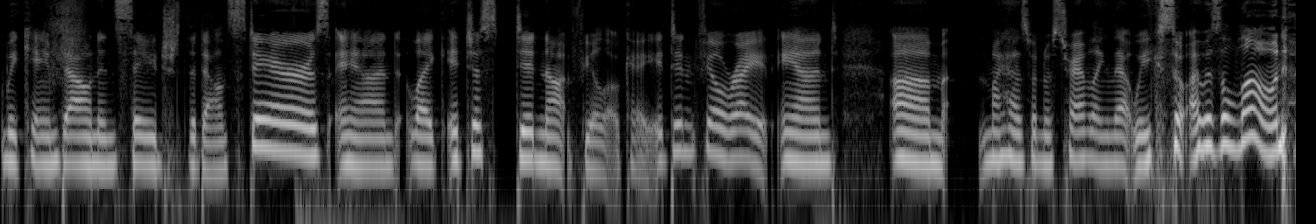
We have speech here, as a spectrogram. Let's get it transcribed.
we came down and saged the downstairs, and like it just did not feel okay. It didn't feel right, and um, my husband was traveling that week, so I was alone.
